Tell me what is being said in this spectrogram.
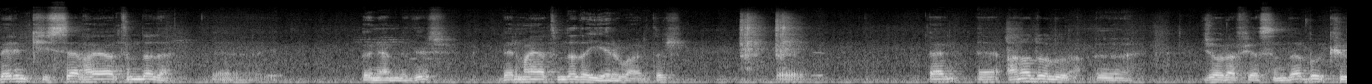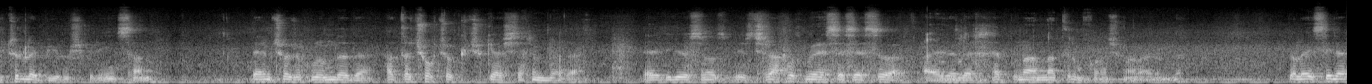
benim kişisel hayatımda da e, önemlidir. Benim hayatımda da yeri vardır. E, ben e, Anadolu e, coğrafyasında bu kültürle büyümüş bir insanım. Benim çocukluğumda da hatta çok çok küçük yaşlarımda da e, biliyorsunuz bir çıraklık müessesesi var aileler. Hep bunu anlatırım konuşmalarımda. Dolayısıyla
